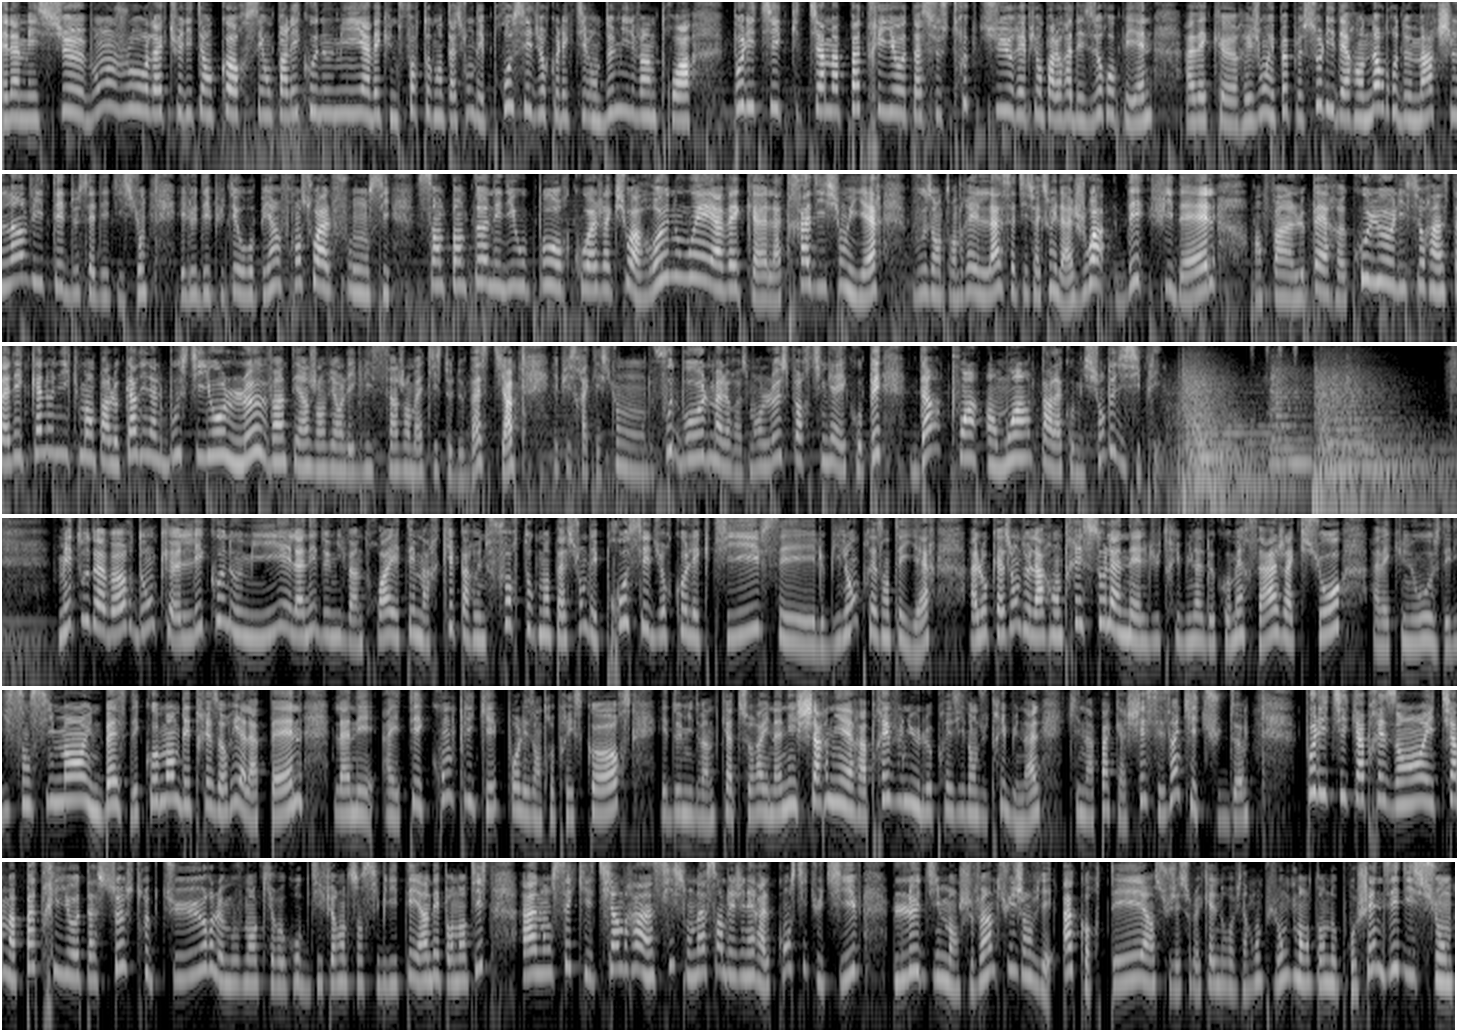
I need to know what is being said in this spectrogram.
Mesdames, Messieurs, bonjour. L'actualité en Corse et on parle économie avec une forte augmentation des procédures collectives en 2023. Politique, Tiama Patriote à se structure et puis on parlera des européennes avec euh, Régions et Peuples Solidaires en ordre de marche. L'invité de cette édition est le député européen François Alfonsi. Sant'Antone et Dioupour, Ajaccio a renoué avec euh, la tradition hier. Vous entendrez la satisfaction et la joie des fidèles. Enfin, le père Coulioli sera installé canoniquement par le cardinal Boustillot le 21 janvier en l'église Saint-Jean-Baptiste de Bastia. Et puis il sera question de football. Malheureusement, le Sporting a écopé d'un point en moins par la commission de discipline. Mais tout d'abord, donc, l'économie et l'année 2023 a été marquée par une forte augmentation des procédures collectives. C'est le bilan présenté hier à l'occasion de la rentrée solennelle du tribunal de commerce à Ajaccio, avec une hausse des licenciements, une baisse des commandes des trésoreries à la peine. L'année a été compliquée pour les entreprises corses et 2024 sera une année charnière, a prévenu le président du tribunal qui n'a pas caché ses inquiétudes. Politique à présent, et Tiama Patriote à ce structure, le mouvement qui regroupe différentes sensibilités indépendantistes, a annoncé qu'il tiendra ainsi son assemblée générale constitutive le dimanche 28 janvier à Corté, un sujet sur lequel nous reviendrons plus longuement dans nos prochaines éditions.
